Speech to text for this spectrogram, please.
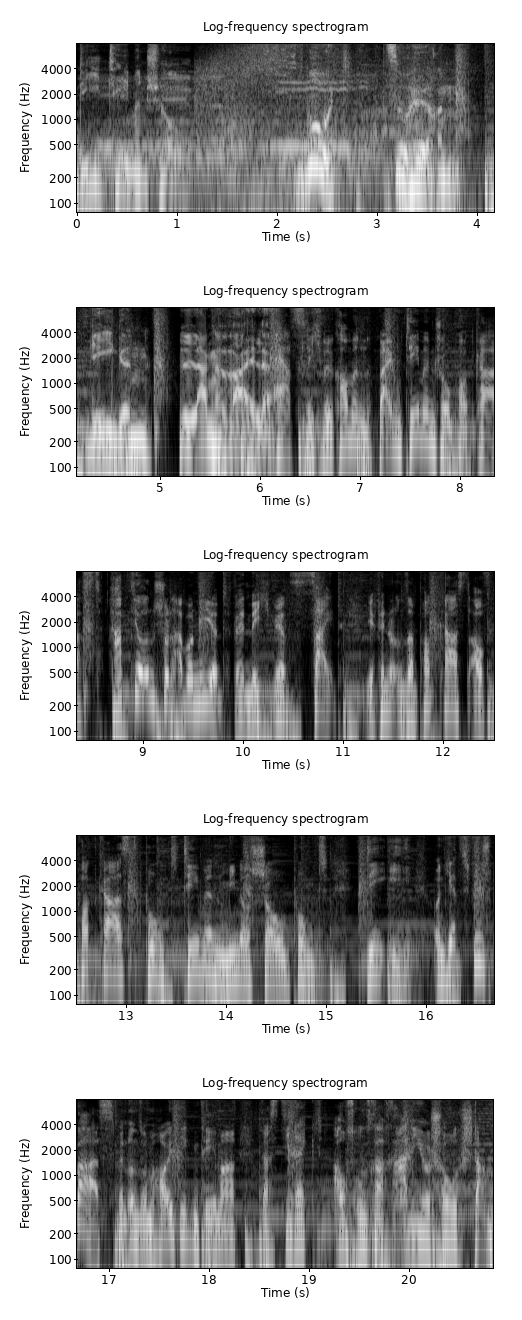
Die Themenshow. Gut zu hören. Gegen Langeweile. Herzlich willkommen beim Themenshow Podcast. Habt ihr uns schon abonniert? Wenn nicht, wird's Zeit. Ihr findet unseren Podcast auf podcast.themen-show.de. Und jetzt viel Spaß mit unserem heutigen Thema, das direkt aus unserer Radioshow stammt.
